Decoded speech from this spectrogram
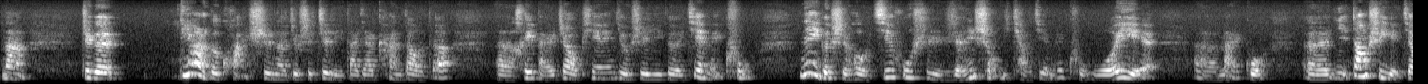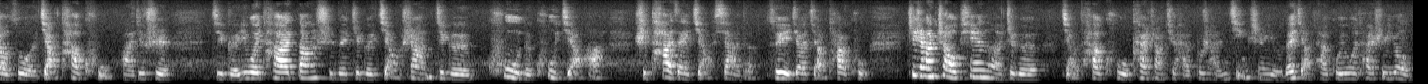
那这个第二个款式呢，就是这里大家看到的。呃，黑白照片就是一个健美裤，那个时候几乎是人手一条健美裤，我也呃买过，呃，也当时也叫做脚踏裤啊，就是这个，因为它当时的这个脚上这个裤的裤脚啊是踏在脚下的，所以叫脚踏裤。这张照片呢，这个脚踏裤看上去还不是很紧身，有的脚踏裤因为它是用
